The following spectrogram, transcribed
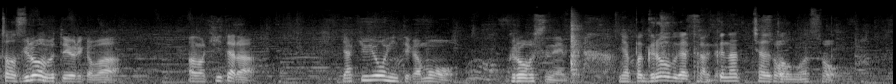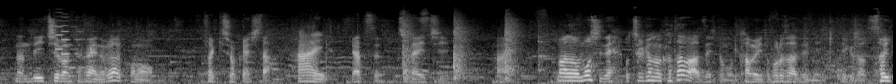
そうですね。グローブっていうよりかはあの聞いたら野球用品っていうかもうグローブっすねみたいな。やっぱグローブが高くなっちゃうと思う。そうなんで一番高いのがこのさっき紹介したはい。やつ。第1位。はいまあ、あのもしねお近くの方はぜひともカムイ所沢店に来てください。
